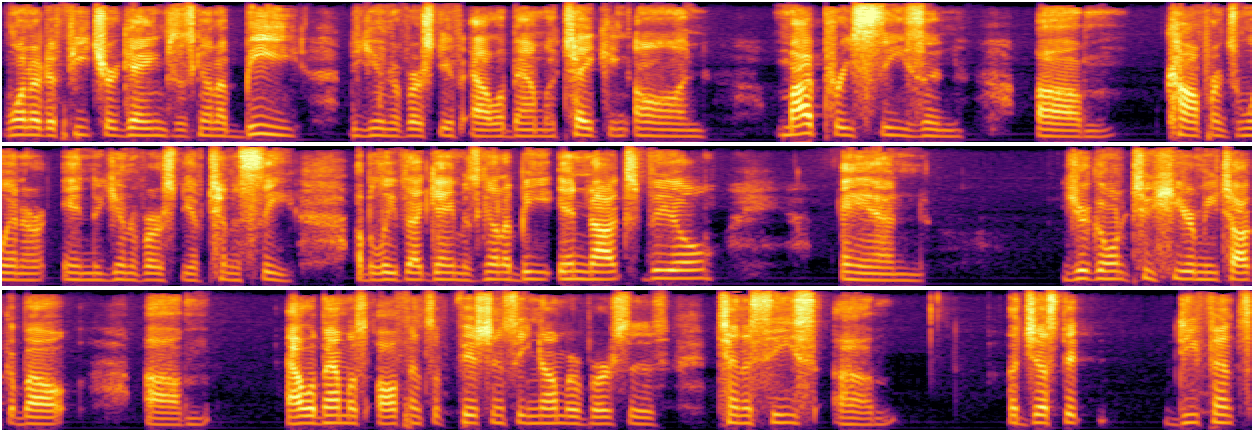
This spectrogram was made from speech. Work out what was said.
one of the feature games is going to be the University of Alabama taking on my preseason um, conference winner in the University of Tennessee. I believe that game is going to be in Knoxville, and you're going to hear me talk about um, Alabama's offensive efficiency number versus Tennessee's um, adjusted defense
